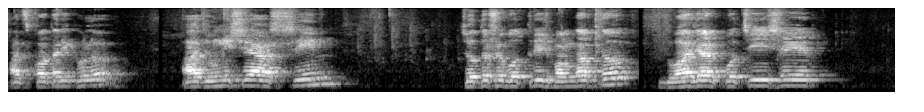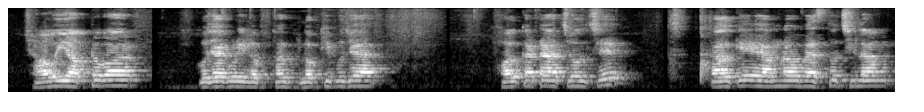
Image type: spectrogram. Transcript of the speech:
আজ ক তারিখ হলো? আজ উনিশে আশ্বিন, চোদ্দশো বত্রিশ বঙ্গাব্দ দু হাজার পঁচিশের ছয়ই অক্টোবর কোজাগুড়ি লক্ষ- লক্ষ্মী পূজা। ফল কাটা চলছে। কালকে আমরাও ব্যস্ত ছিলাম।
